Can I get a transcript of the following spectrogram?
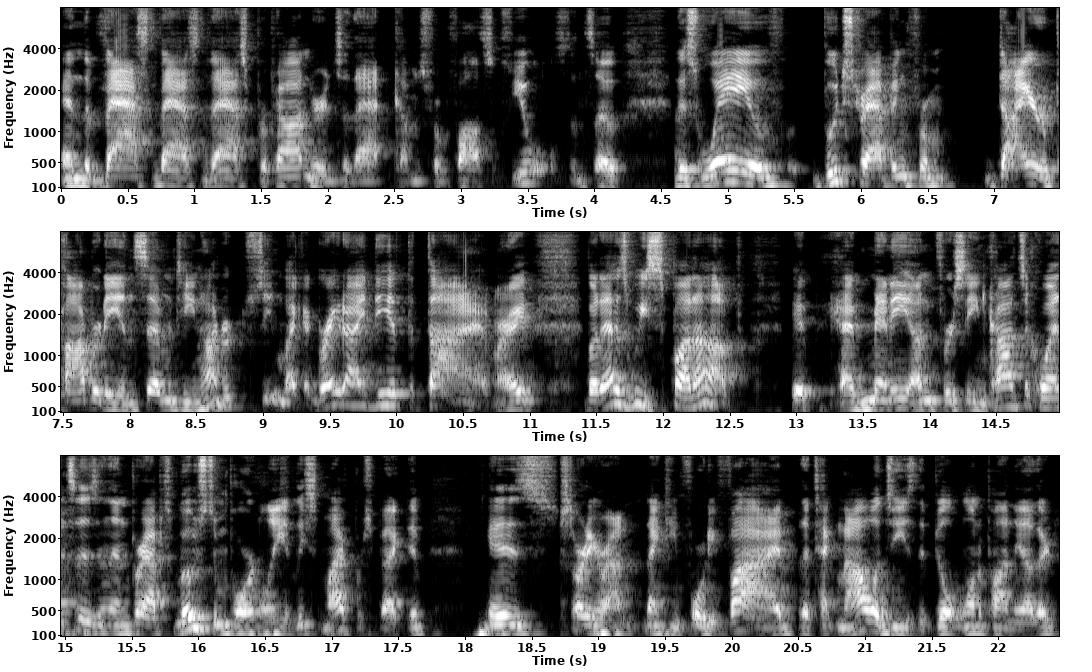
and the vast vast vast preponderance of that comes from fossil fuels and so this way of bootstrapping from dire poverty in 1700 seemed like a great idea at the time right but as we spun up it had many unforeseen consequences and then perhaps most importantly at least my perspective is starting around 1945, the technologies that built one upon the other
